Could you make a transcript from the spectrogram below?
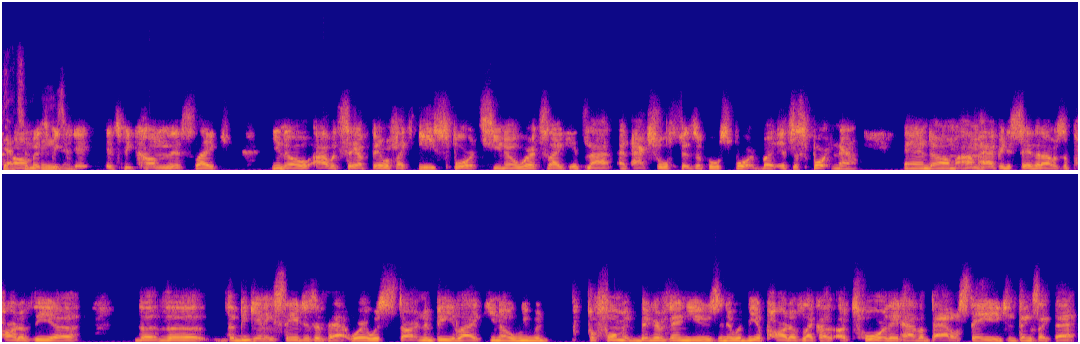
That's um, amazing. It's, be- it, it's become this like, you know, I would say up there with like esports, you know, where it's like it's not an actual physical sport, but it's a sport now. And um, I'm happy to say that I was a part of the uh, the the the beginning stages of that, where it was starting to be like, you know, we would perform at bigger venues and it would be a part of like a, a, tour. They'd have a battle stage and things like that.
